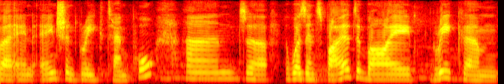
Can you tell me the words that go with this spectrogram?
uh, an ancient Greek temple and was inspired by Greek um,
